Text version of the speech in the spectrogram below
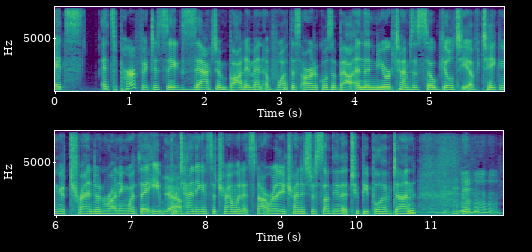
it's. It's perfect. It's the exact embodiment of what this article is about. And the New York Times is so guilty of taking a trend and running with it, even Yeah. pretending it's a trend when it's not really a trend. It's just something that two people have done.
